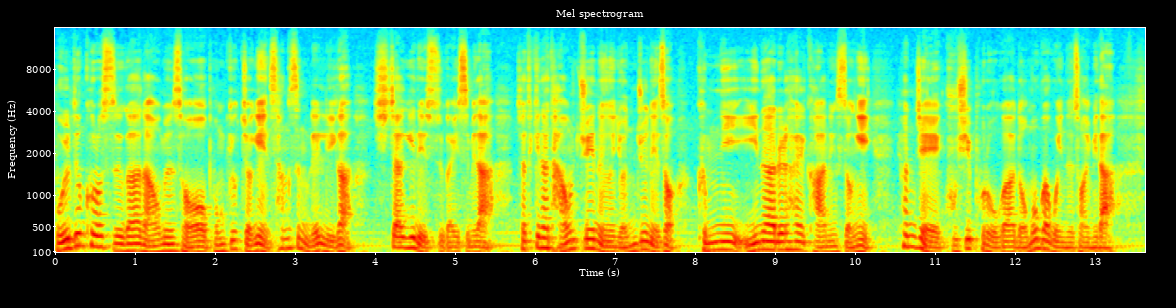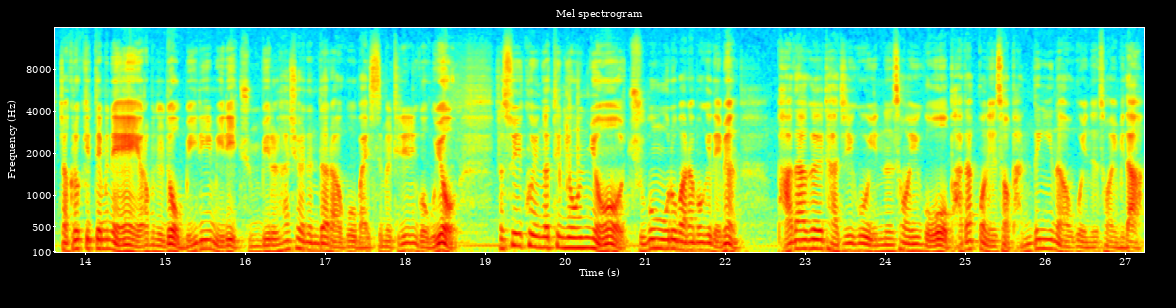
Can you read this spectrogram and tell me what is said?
골든 크로스가 나오면서 본격적인 상승 랠리가 시작이 될 수가 있습니다. 자, 특히나 다음 주에는 연준에서 금리 인하를 할 가능성이 현재 90%가 넘어가고 있는 상황입니다. 자, 그렇기 때문에 여러분들도 미리미리 준비를 하셔야 된다라고 말씀을 드리는 거고요. 자, 수익코인 같은 경우는요, 주봉으로 바라보게 되면 바닥을 다지고 있는 상황이고 바닥권에서 반등이 나오고 있는 상황입니다.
